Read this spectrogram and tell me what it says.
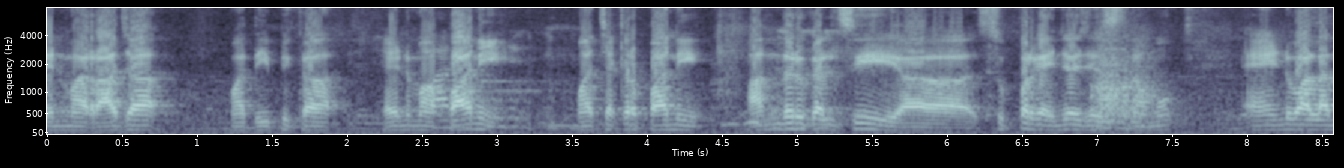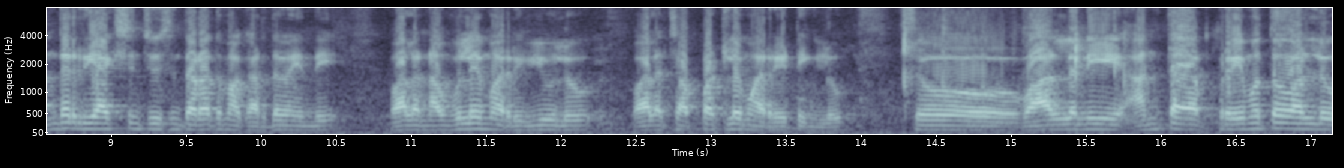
అండ్ మా రాజా మా దీపిక అండ్ మా పాని మా చక్రపాణి అందరూ కలిసి సూపర్గా ఎంజాయ్ చేస్తున్నాము. అండ్ వాళ్ళందరి రియాక్షన్ చూసిన తర్వాత మాకు అర్థమైంది. వాళ్ళ నవ్వులే మా రివ్యూలు వాళ్ళ చప్పట్లే మా రేటింగ్లు. సో వాళ్ళని అంత ప్రేమతో వాళ్ళు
